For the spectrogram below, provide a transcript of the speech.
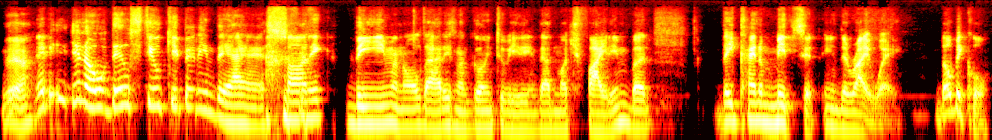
yeah. maybe you know they'll still keep it in the uh, sonic theme and all that. Is not going to be that much fighting but they kind of mix it in the right way. They'll be cool.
